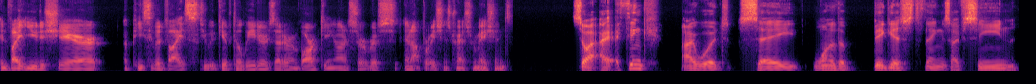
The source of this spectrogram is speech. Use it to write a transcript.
invite you to share a piece of advice you would give to leaders that are embarking on a service and operations transformations. So, I, I think I would say one of the biggest things I've seen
